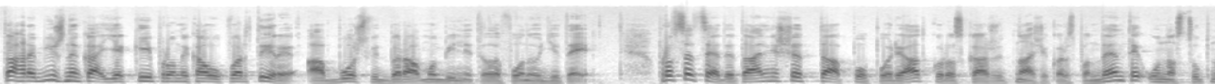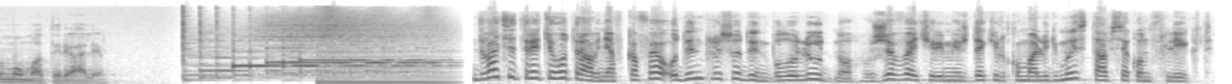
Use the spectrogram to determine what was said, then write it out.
та грабіжника, який проникав у квартири або ж відбирав мобільні телефони у дітей. Про все це детальніше та по порядку розкажуть наші кореспонденти у наступному матеріалі. 23 травня в кафе «1 плюс 1» було людно. Вже ввечері між декількома людьми стався конфлікт.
